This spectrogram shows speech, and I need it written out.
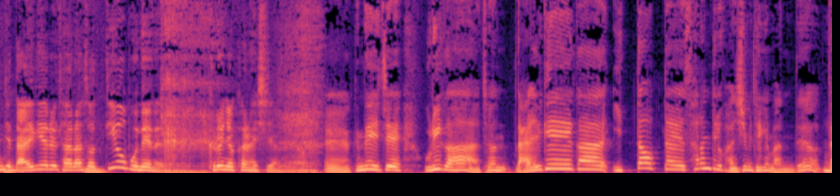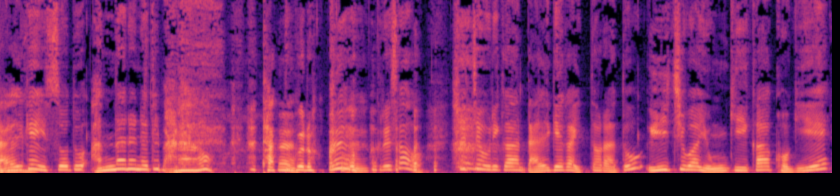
이제 날개를 달아서 음. 띄워보내는 그런 역할을 하시잖아요. 예, 근데 이제 우리가 전 날개가 있다 없다에 사람들이 관심이 되게 많은데요. 날개 있어도 안 나는 애들 많아요. 닭도 네. 그렇고. 네, 그래서 실제 우리가 날개가 있더라도 의지와 용기가 거기에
